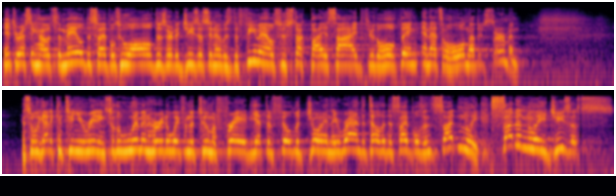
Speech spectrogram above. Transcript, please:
Interesting how it's the male disciples who all deserted Jesus, and it was the females who stuck by his side through the whole thing, and that's a whole other sermon. And so we got to continue reading. So the women hurried away from the tomb, afraid, yet filled with joy, and they ran to tell the disciples. And suddenly, suddenly, Jesus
